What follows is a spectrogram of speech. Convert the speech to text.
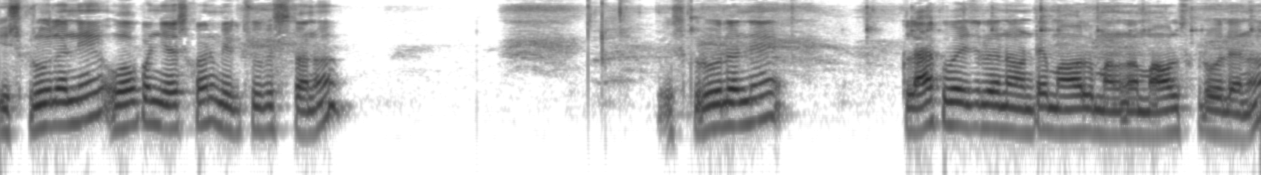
ఈ స్క్రూలన్నీ ఓపెన్ చేసుకొని మీకు చూపిస్తాను. ఈ స్క్రూలన్నీ క్లాక్ వైజ్లోనే ఉంటాయి మామూలు మన మామూలు స్క్రూలేను.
